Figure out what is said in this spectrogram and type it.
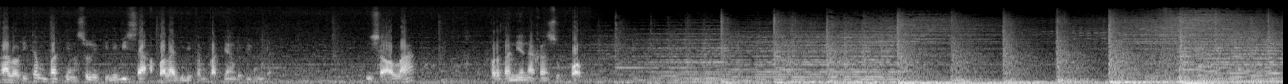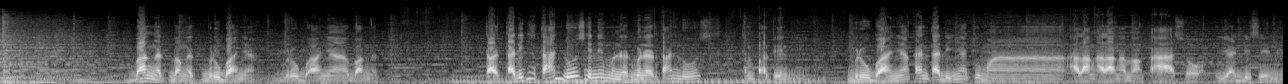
Kalau di tempat yang sulit ini bisa, apalagi di tempat yang lebih mudah. Insya Allah, pertanian akan support. Banget banget. Berubahnya berubahnya banget. Tadinya tandus ini benar-benar tandus tempat ini. Berubahnya kan tadinya cuma alang-alang sama kaso. Ya di sini.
